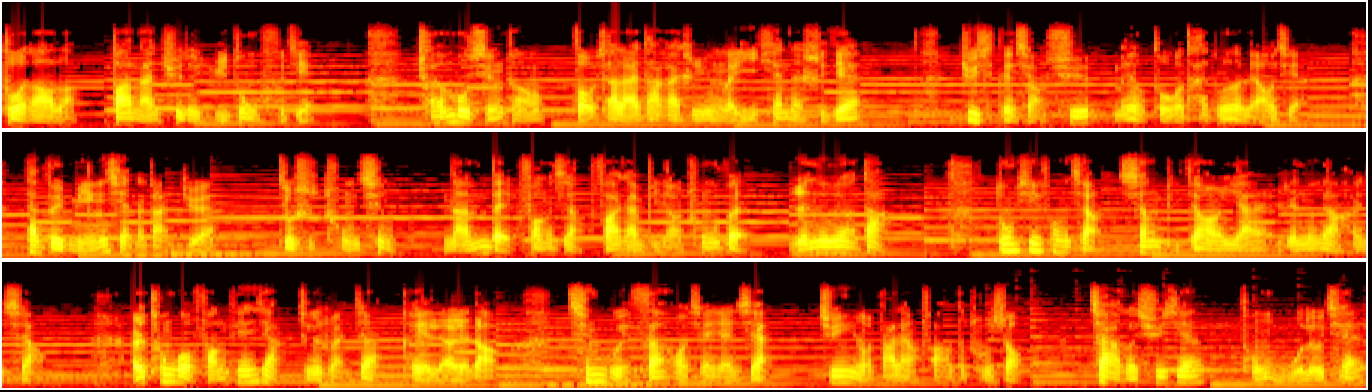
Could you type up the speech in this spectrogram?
坐到了巴南区的鱼洞附近。全部行程走下来大概是用了一天的时间，具体的小区没有做过太多的了解。但最明显的感觉，就是重庆南北方向发展比较充分，人流量大；东西方向相比较而言，人流量很小。而通过房天下这个软件可以了解到，轻轨三号线沿线均有大量房子出售，价格区间从五六千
